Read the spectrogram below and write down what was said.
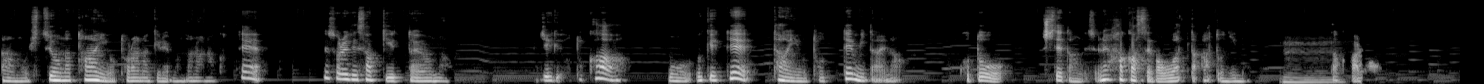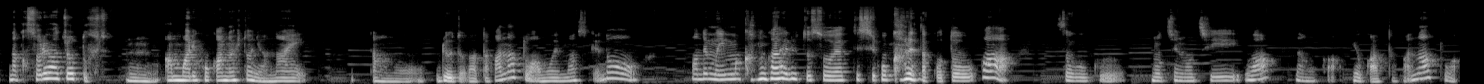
あの、必要な単位を取らなければならなくて、で、それでさっき言ったような授業とかを受けて単位を取ってみたいなことをしてたんですよね。博士が終わった後にも。うん。だから、なんかそれはちょっとふ、うん、あんまり他の人にはない、あの、ルートだったかなとは思いますけど、まあでも今考えるとそうやってしごかれたことは、すごく後々はなんか良かったかなとは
